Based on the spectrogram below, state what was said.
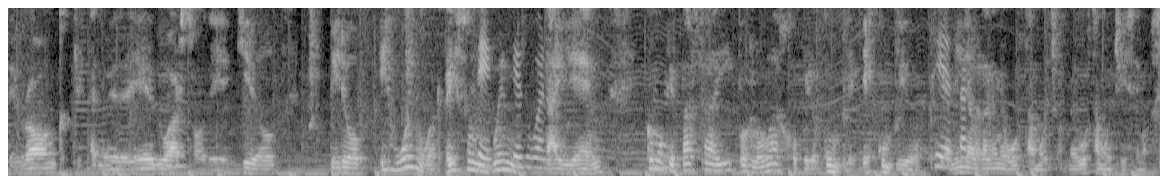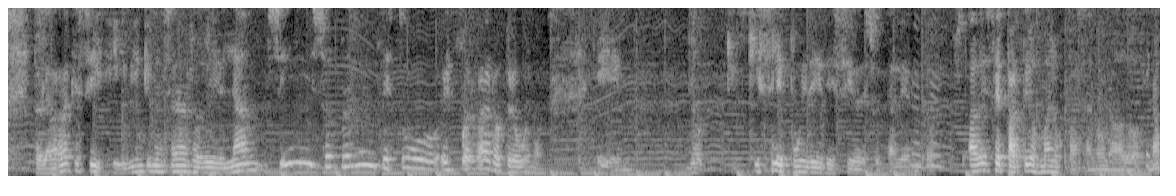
de Gronk, que está al nivel de Edwards o de Kittle, pero es buen es un buen tight end como que pasa ahí por lo bajo, pero cumple, es cumplidor. a mí la verdad que me gusta mucho, me gusta muchísimo. Pero la verdad que sí, y bien que mencionas lo de Lam, sí, sorprendente, estuvo, fue raro, pero bueno, eh, ¿qué se le puede decir de su talento? A veces partidos malos pasan uno o dos, ¿no?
